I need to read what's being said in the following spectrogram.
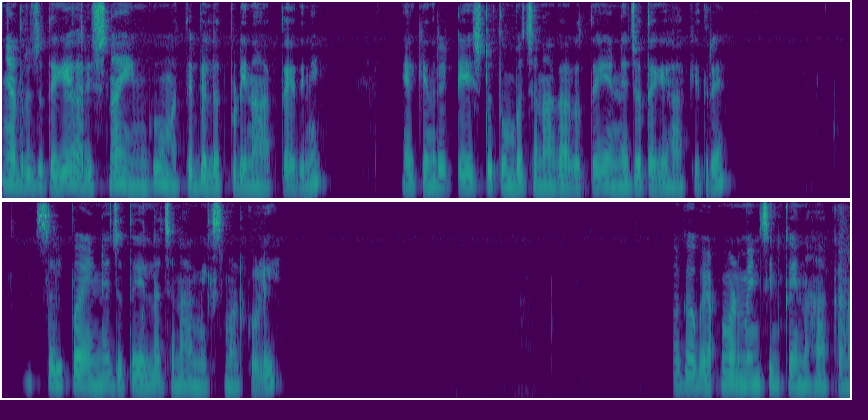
ಅದ್ರ ಜೊತೆಗೆ ಅರಿಶಿನ, ಇಂಗು ಮತ್ತು ಬೆಲ್ಲದ ಪುಡಿನ ಹಾಕ್ತಾಯಿದ್ದೀನಿ ಯಾಕೆಂದರೆ ಟೇಸ್ಟು ತುಂಬ ಚೆನ್ನಾಗಾಗುತ್ತೆ ಎಣ್ಣೆ ಜೊತೆಗೆ ಹಾಕಿದರೆ. ಸ್ವಲ್ಪ ಎಣ್ಣೆ ಜೊತೆ ಎಲ್ಲ ಚೆನ್ನಾಗಿ ಮಿಕ್ಸ್ ಮಾಡ್ಕೊಳ್ಳಿ. ಇವಾಗ ಒಣಮೆಣ್ಸಿನ್ಕಾಯಿನ ಹಾಕೋಣ.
